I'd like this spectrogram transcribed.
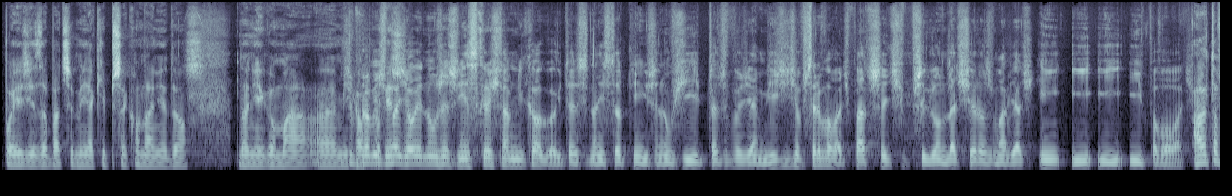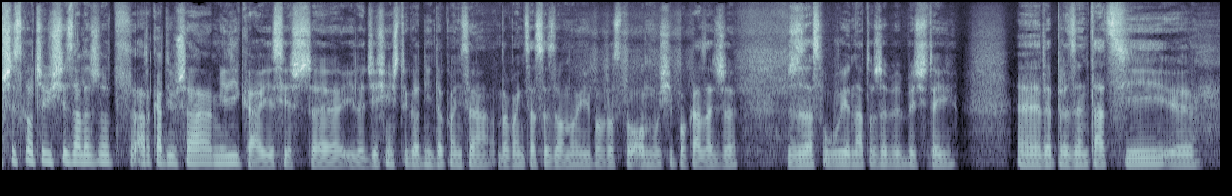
pojedzie. Zobaczymy, jakie przekonanie do, do niego ma e, Michał Probierz powiedział jedną rzecz, nie skreślam nikogo i to jest najistotniejsze. No musi, to co powiedziałem, jeździć, obserwować, patrzeć, przyglądać się, rozmawiać i, i, i, i powołać. Ale to wszystko oczywiście zależy od Arkadiusza Milika. Jest jeszcze ile? 10 tygodni do końca, do końca sezonu i po prostu on musi pokazać, że, że zasługuje na to, żeby być w tej e, reprezentacji. E,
